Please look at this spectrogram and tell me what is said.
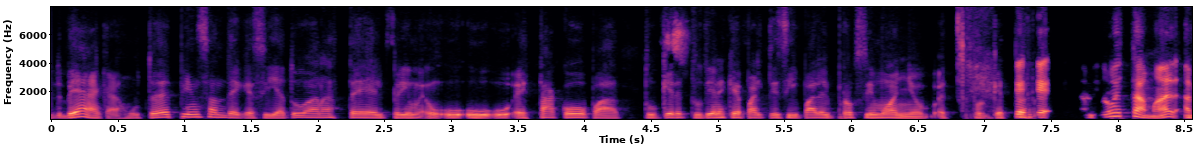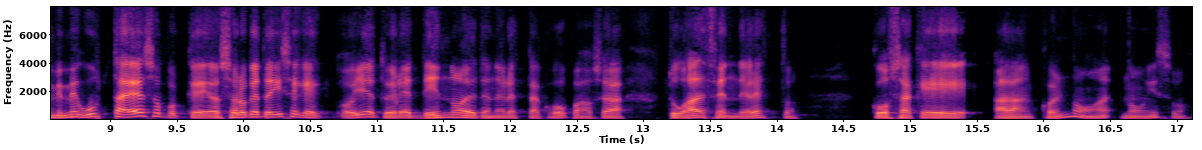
vean acá, ustedes piensan de que si ya tú ganaste el primer, u- u- u- esta copa, tú quieres, tú tienes que participar el próximo año, porque esto Eh, eh, a mí no está mal, a mí me gusta eso porque eso es lo que te dice que, oye, tú eres digno de tener esta copa, o sea, tú vas a defender esto, cosa que Adam Cole no, no hizo.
